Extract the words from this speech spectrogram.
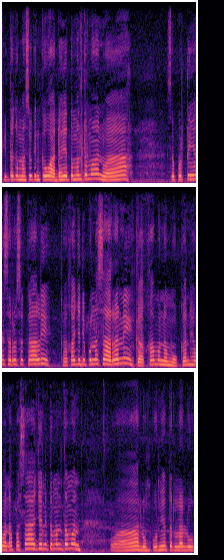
Kita kemasukin ke wadah ya teman-teman. Wah, sepertinya seru sekali. Kakak jadi penasaran nih, kakak menemukan hewan apa saja nih teman-teman. Wah, lumpurnya terlalu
